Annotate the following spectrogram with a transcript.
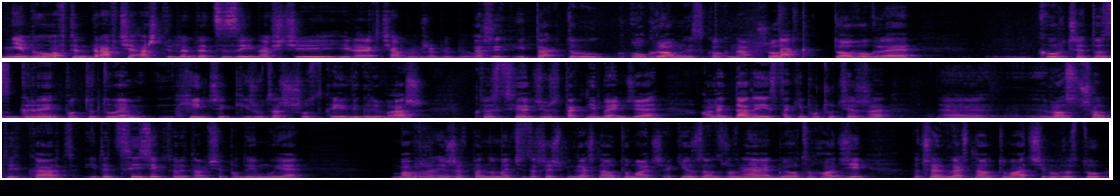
Nie było w tym drafcie aż tyle decyzyjności, ile chciałbym, żeby było. Znaczy, i tak to był ogromny skok naprzód. Tak. To w ogóle, kurczę, to z gry pod tytułem Chińczyk i rzucasz szóstkę i wygrywasz. Ktoś stwierdził, że tak nie będzie, ale dalej jest takie poczucie, że e, rozstrzał tych kart i decyzje, które tam się podejmuje, mam wrażenie, że w pewnym momencie zaczęliśmy grać na automacie. Jak już zrozumiałem jakby o co chodzi, zacząłem grać na automacie, po prostu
